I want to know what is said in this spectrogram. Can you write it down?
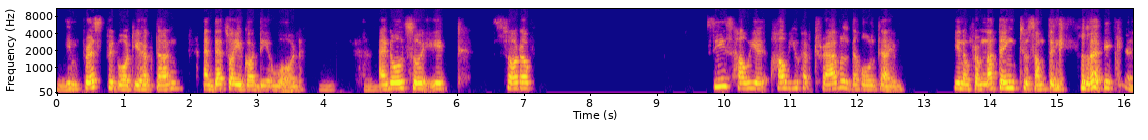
mm. impressed with what you have done, and that's why you got the award. Mm. And also, it sort of sees how you how you have traveled the whole time you know from nothing to something like yeah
